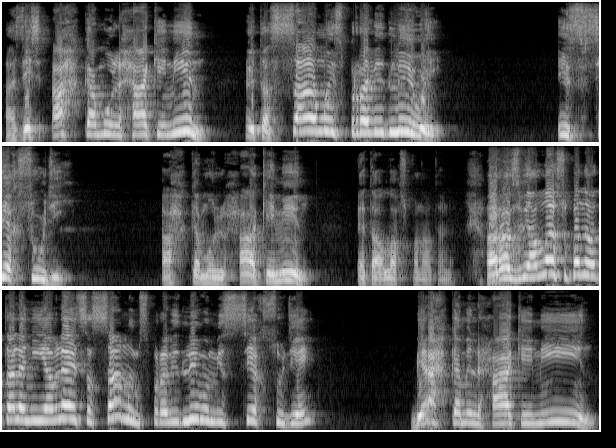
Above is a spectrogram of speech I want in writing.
А здесь أحكم الحاكمين, это самый справедливый из всех судей. أحكم الحاكمين. Это Аллах Субхану А разве Аллах Субхану не является самым справедливым из всех судей? Биахкамиль хакимин.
